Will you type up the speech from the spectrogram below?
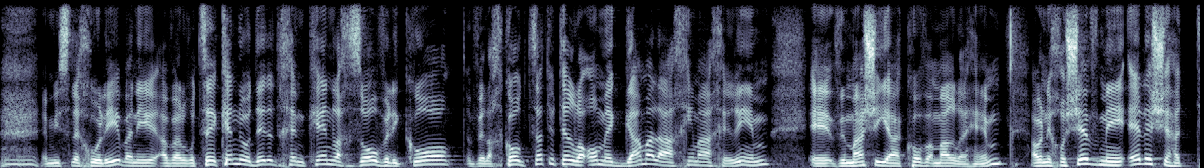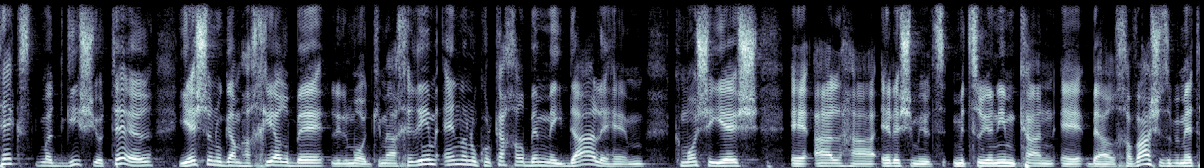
הם יסלחו לי, ואני אבל רוצה כן לעודד אתכם כן לחזור ולקרוא ולחקור קצת יותר לעומק גם על האחים האחרים אה, ומה שיעקב אמר להם, אבל אני חושב מאלה שהטקסט מדגיש יותר, יש לנו גם הכי הרבה ללמוד, כי מאחרים אין לנו כל כך הרבה מידע עליהם כמו שיש אה, על אלה שמצוינים כאן אה, בהרחבה, שזה באמת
